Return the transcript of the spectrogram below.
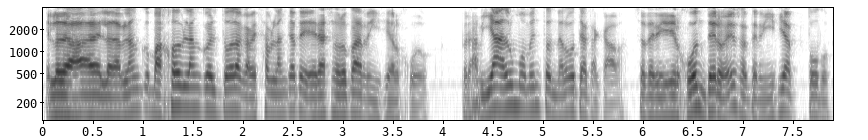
Lo de, en lo de blanco, bajo de blanco del todo, la cabeza blanca era solo para reiniciar el juego. Pero había algún momento donde algo te atacaba. O sea, te reinicia el juego entero, ¿eh? O sea, te reinicia todo.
